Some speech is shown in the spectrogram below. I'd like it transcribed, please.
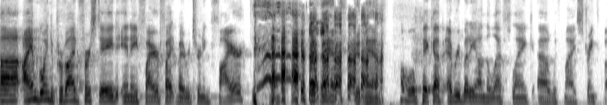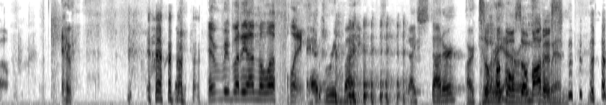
Uh, I am going to provide first aid in a firefight by returning fire. good man. Good man. I will pick up everybody on the left flank uh, with my strength bow. Every- Everybody on the left flank. Everybody. Did I stutter? Artillery humble, arrows so for modest. win. All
